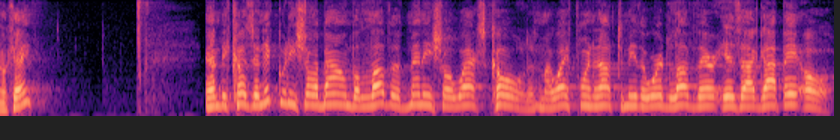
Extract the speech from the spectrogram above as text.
Okay? And because iniquity shall abound, the love of many shall wax cold. As my wife pointed out to me, the word love there is agapeo.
